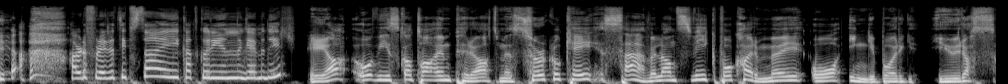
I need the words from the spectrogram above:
Har du flere tips da i kategorien gøy med dyr? Ja, og vi skal ta en prat med Circle K, Sævelandsvik på Karmøy og Ingeborg Juras.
